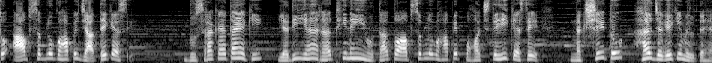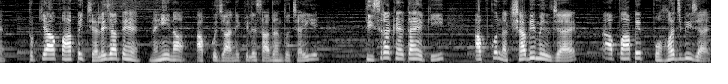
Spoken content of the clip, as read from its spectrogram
तो आप सब लोग वहाँ पे जाते कैसे? दूसरा कहता है कि, यदि यह रथ ही नहीं होता तो आप सब लोग वहाँ पे पहुँचते ही कैसे? नक्शे तो हर जगह के मिलते हैं। तो क्या आप वहाँ पे चले जाते हैं? नहीं ना, आपको जाने के लिए साधन तो चाहिए। तीसरा कहता है कि आपको नक्शा भी मिल जाए, आप वहाँ पे पहुँच भी जाए,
